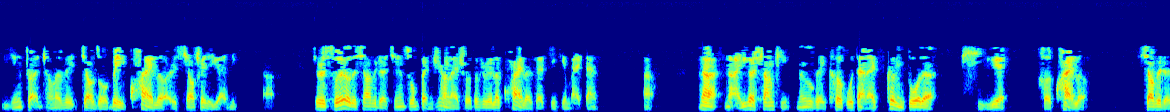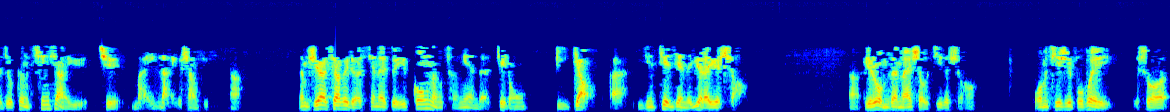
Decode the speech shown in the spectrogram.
已经转成了为叫做为快乐而消费的原理啊。就是所有的消费者，其实从本质上来说，都是为了快乐在进行买单啊。那哪一个商品能够给客户带来更多的喜悦和快乐，消费者就更倾向于去买哪一个商品啊。那么实际上，消费者现在对于功能层面的这种比较啊，已经渐渐的越来越少啊。比如我们在买手机的时候，我们其实不会说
